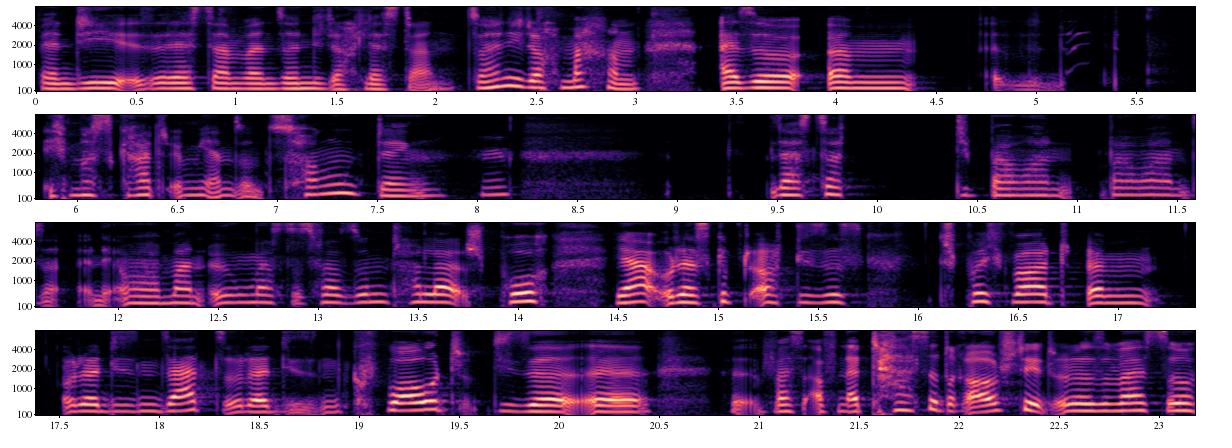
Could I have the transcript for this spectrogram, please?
Wenn die lästern wollen, sollen die doch lästern. Sollen die doch machen. Also, ähm, ich muss gerade irgendwie an so einen Song denken. Lass doch die Bauern, Bauern, oh Mann, irgendwas, das war so ein toller Spruch. Ja, oder es gibt auch dieses Sprichwort ähm, oder diesen Satz oder diesen Quote, diese, äh, was auf einer Tasse draufsteht oder sowas, so.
